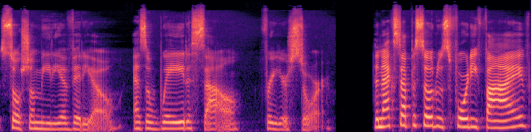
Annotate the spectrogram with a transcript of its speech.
social media video as a way to sell for your store. The next episode was 45.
